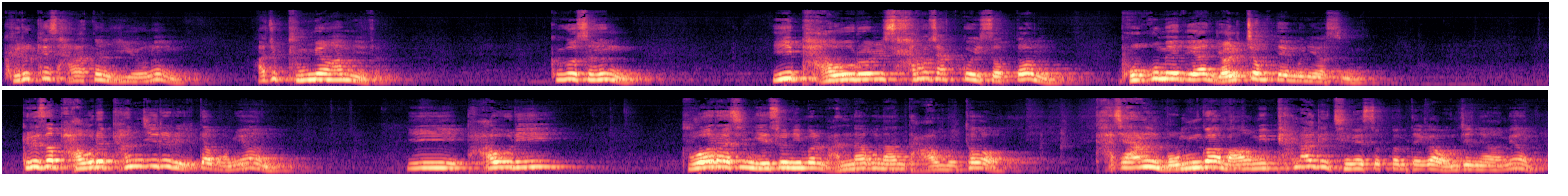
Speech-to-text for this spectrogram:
그렇게 살았던 이유는 아주 분명합니다. 그것은 이 바울을 사로잡고 있었던 복음에 대한 열정 때문이었습니다. 그래서 바울의 편지를 읽다 보면 이 바울이 부활하신 예수님을 만나고 난 다음부터 가장 몸과 마음이 편하게 지냈었던 때가 언제냐 하면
